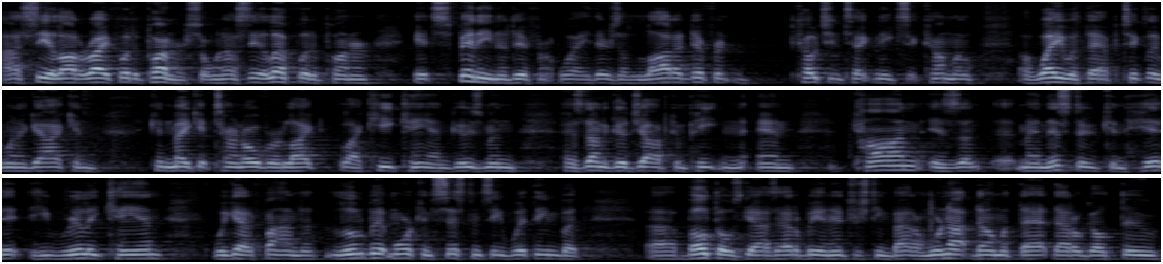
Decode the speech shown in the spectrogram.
I see a lot of right-footed punters. So when I see a left-footed punter, it's spinning a different way. There's a lot of different coaching techniques that come away with that, particularly when a guy can can make it turn over like like he can. Guzman has done a good job competing, and Khan is a man. This dude can hit it. He really can. We got to find a little bit more consistency with him, but uh, both those guys, that'll be an interesting battle. And we're not done with that. That'll go through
